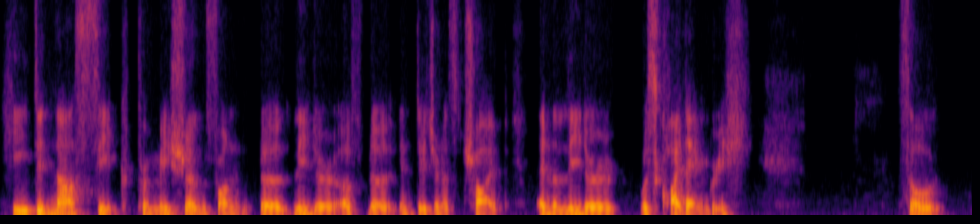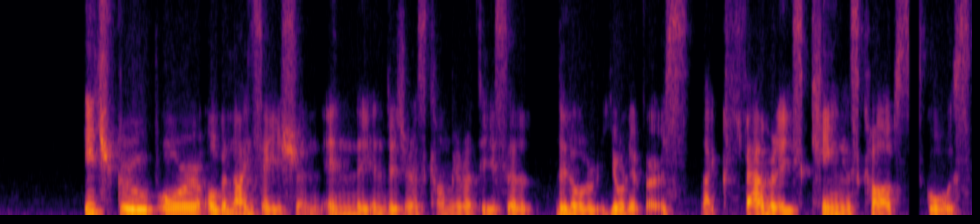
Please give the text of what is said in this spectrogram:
He did not seek permission from the leader of the indigenous tribe, and the leader was quite angry. So each group or organization in the indigenous community is a little universe, like families, kings, clubs, schools,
